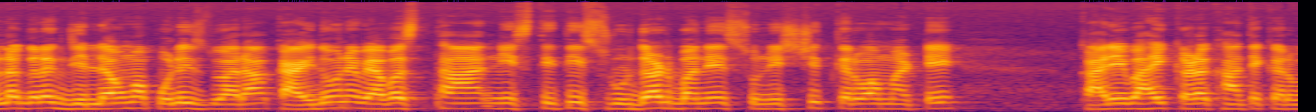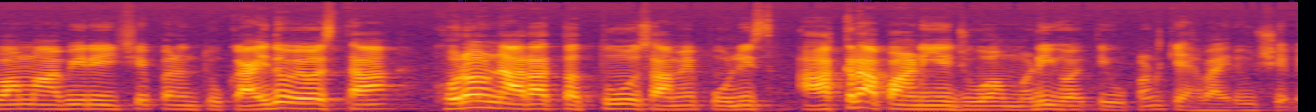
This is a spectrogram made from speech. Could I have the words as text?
અલગ અલગ જિલ્લાઓમાં પોલીસ દ્વારા કાયદો અને વ્યવસ્થાની સ્થિતિ સુદૃઢ બને સુનિશ્ચિત કરવા માટે કાર્યવાહી કડક હાથે કરવામાં આવી રહી છે, પરંતુ કાયદો વ્યવસ્થા ખોરવનારા તત્વો સામે પોલીસ આકરા પાણીએ જોવા મળી હોય તેવું પણ કહેવાય રહ્યું છે.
